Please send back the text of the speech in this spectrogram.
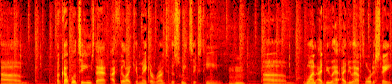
um a couple of teams that I feel like can make a run to the Sweet 16. Um, one I do ha- I do have Florida State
